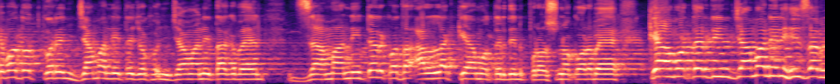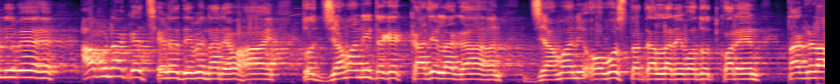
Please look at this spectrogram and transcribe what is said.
এবাদত করেন, জামানিতে যখন জামানি থাকবেন, জামানিটার কথা আল্লাহ কেয়ামতের দিন প্রশ্ন করবে। কেয়ামতের দিন জামানির হিসাব নিবে। আপনাকে ছেড়ে দেবে না রে ভাই। তো জামানিটাকে কাজে লাগান। জামানি অবস্থাতে আল্লাহর ইবাদত করেন। তাগড়া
